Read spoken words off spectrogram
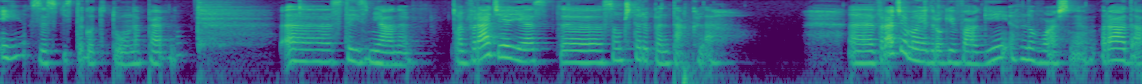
i zyski z tego tytułu na pewno. E, z tej zmiany. W Radzie jest, e, są cztery pentakle. W Radzie, moje drogie wagi, no właśnie, Rada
